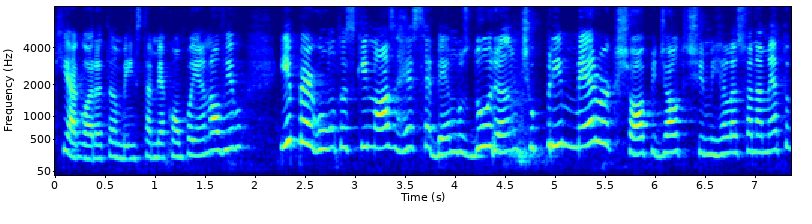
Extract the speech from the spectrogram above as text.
que agora também está me acompanhando ao vivo, e perguntas que nós recebemos durante o primeiro workshop de autoestima e relacionamento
